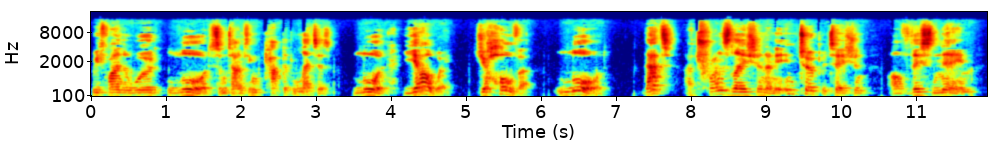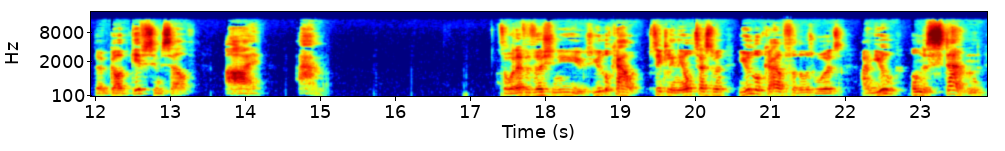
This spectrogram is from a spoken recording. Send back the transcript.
we find the word Lord, sometimes in capital letters. Lord, Yahweh, Jehovah, Lord. That's a translation and interpretation of this name that God gives himself, I am. So whatever version you use, you look out, particularly in the Old Testament, you look out for those words and you'll understand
